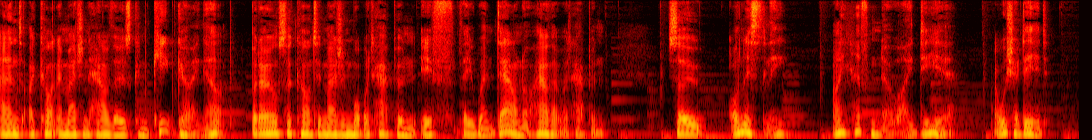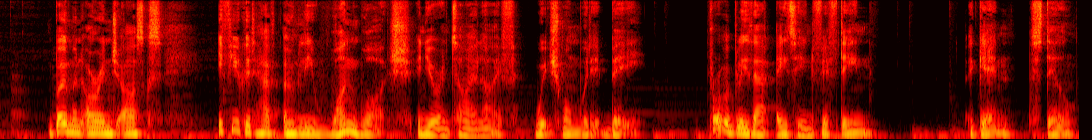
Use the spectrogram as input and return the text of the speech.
and I can't imagine how those can keep going up, but I also can't imagine what would happen if they went down or how that would happen. So, honestly, I have no idea. I wish I did. Bowman Orange asks If you could have only one watch in your entire life, which one would it be? Probably that 1815. Again, still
